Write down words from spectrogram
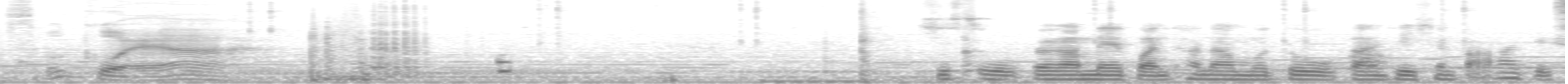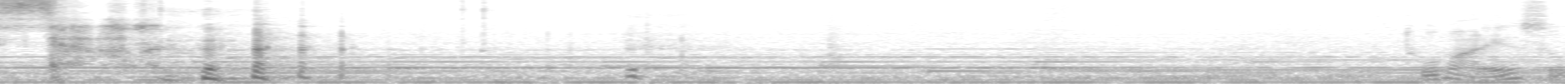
什么鬼啊？其实我刚刚没管他那么多，我干脆先把他给杀了。土马铃薯。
